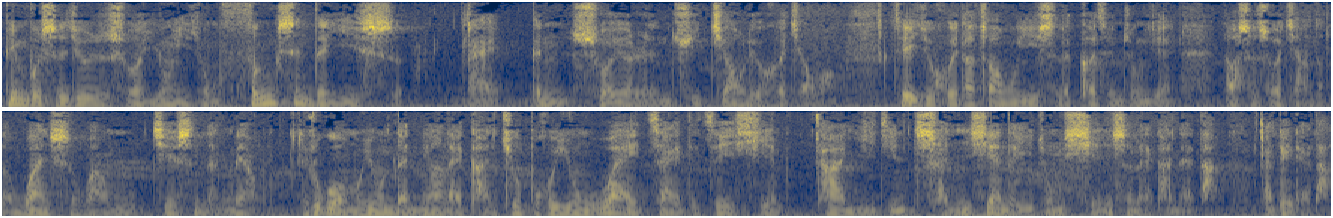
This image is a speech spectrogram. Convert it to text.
并不是就是说用一种丰盛的意识。来跟所有人去交流和交往，这也就回到造物意识的课程中间，老师所讲到的万事万物皆是能量。如果我们用能量来看，就不会用外在的这些它已经呈现的一种形式来看待它，来对待它。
